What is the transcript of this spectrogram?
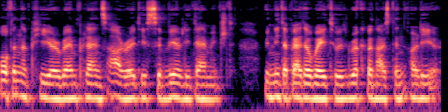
often appear when plants are already severely damaged. We need a better way to recognize them earlier.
